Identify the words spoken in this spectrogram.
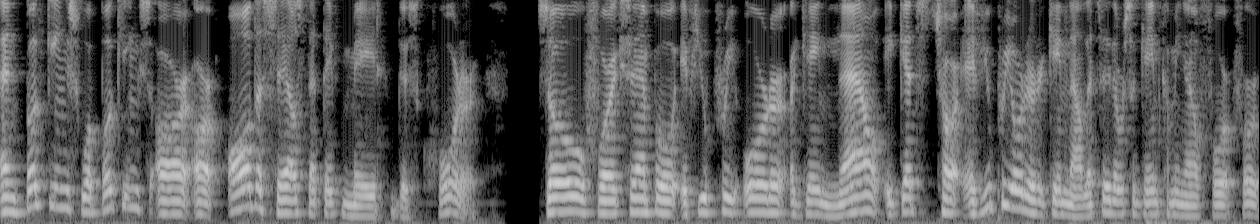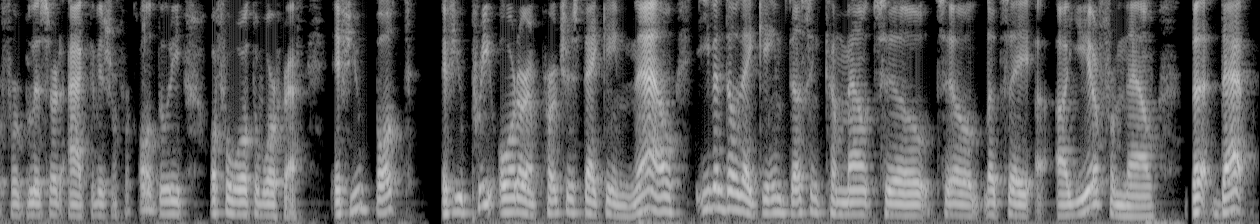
And bookings, what bookings are, are all the sales that they've made this quarter. So, for example, if you pre-order a game now, it gets charged. If you pre-order a game now, let's say there was a game coming out for for for Blizzard, Activision, for Call of Duty, or for World of Warcraft. If you booked if you pre-order and purchase that game now, even though that game doesn't come out till till let's say a, a year from now, that that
